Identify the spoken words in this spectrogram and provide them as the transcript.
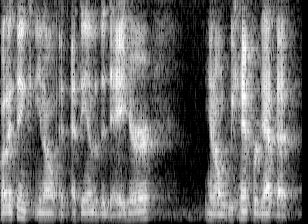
But i think you know at, at the end of the day here you know we can't forget that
